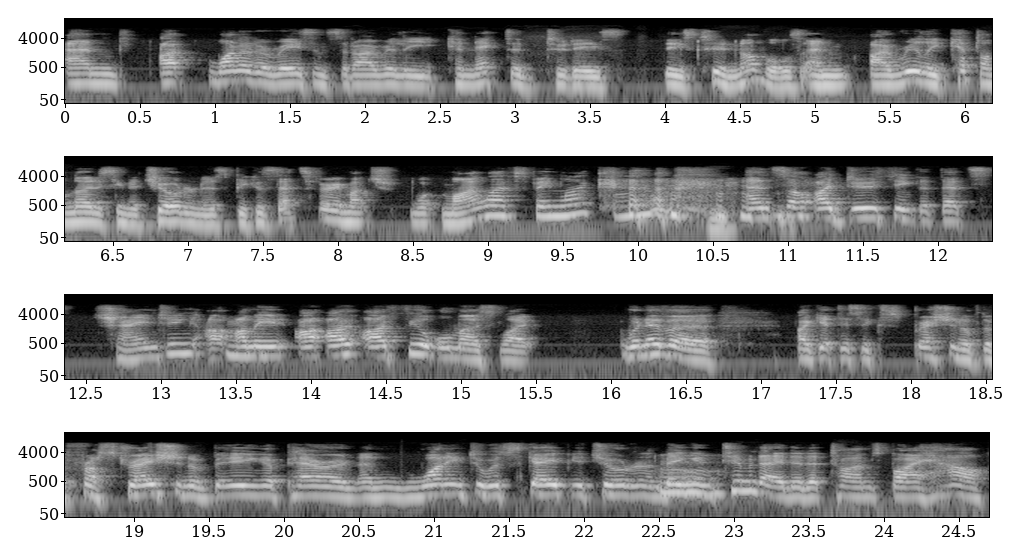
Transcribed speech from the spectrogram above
And I, one of the reasons that I really connected to these these two novels, and I really kept on noticing the children is because that's very much what my life's been like. Mm. and so I do think that that's changing. I, I mm. mean, I, I feel almost like whenever I get this expression of the frustration of being a parent and wanting to escape your children and being mm. intimidated at times by how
